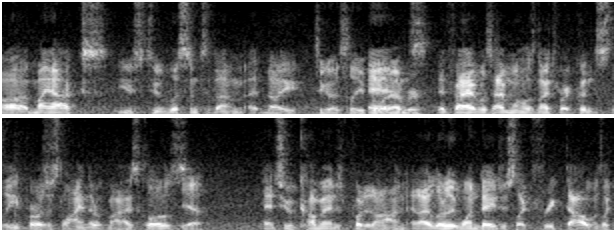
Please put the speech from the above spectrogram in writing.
Uh, my ex used to listen to them at night, To go to sleep or whatever. if I was having one of those nights where I couldn't sleep, or I was just lying there with my eyes closed, Yeah. and she would come in and just put it on, and I literally one day just like freaked out and was like,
